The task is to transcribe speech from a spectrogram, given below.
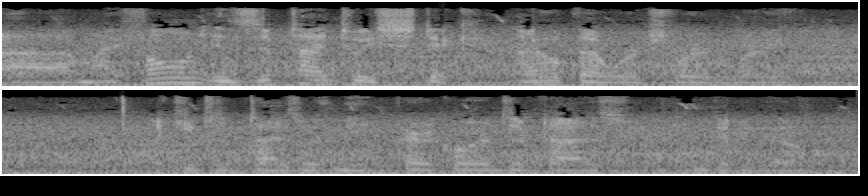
Uh, my phone is zip tied to a stick. I hope that works for everybody. Keep zip ties with me. Paracord, zip ties. I'm good to go.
